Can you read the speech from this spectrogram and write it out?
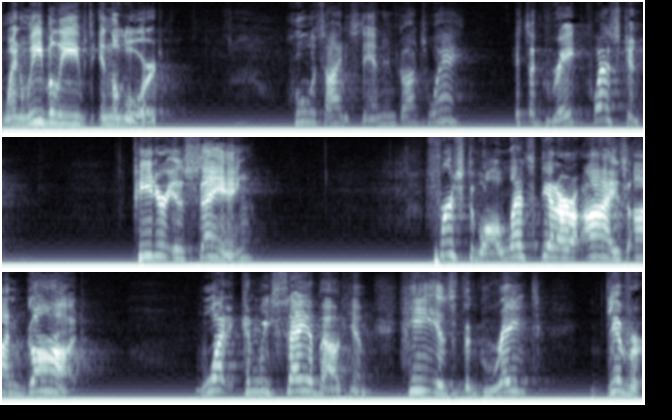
when we believed in the Lord, who was I to stand in God's way? It's a great question. Peter is saying, First of all, let's get our eyes on God. What can we say about him? He is the great giver,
